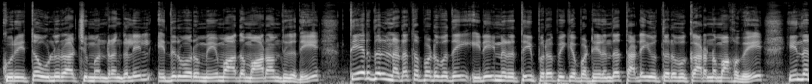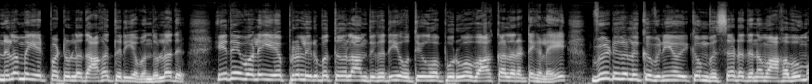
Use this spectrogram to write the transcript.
குறித்த உள்ளூராட்சி மன்றங்களில் எதிர்வரும் மே மாதம் ஆறாம் தேதி தேர்தல் நடத்தப்படுவதை இடைநிறுத்தி பிறப்பிக்கப்பட்டிருந்த தடை உத்தரவு காரணமாகவே இந்த நிலைமை ஏற்பட்டுள்ளதாக தெரிய வந்துள்ளது இதேவேளை ஏப்ரல் இருபத்தி ஏழாம் தேதி உத்தியோகபூர்வ வாக்காளர் அட்டைகளை வீடுகளுக்கு விநியோகிக்கும் விசேட தினமாகவும்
